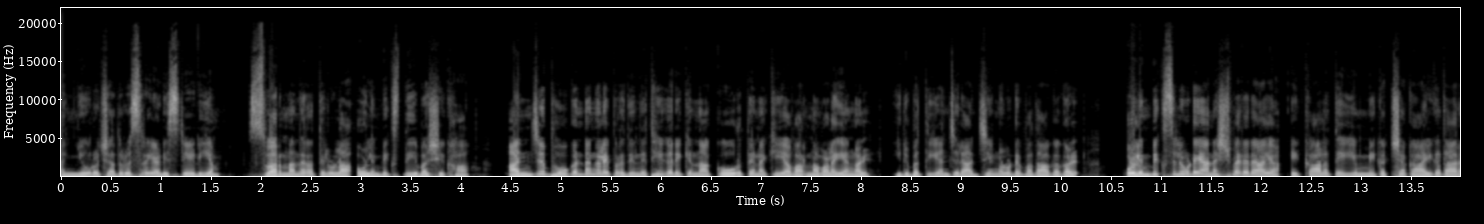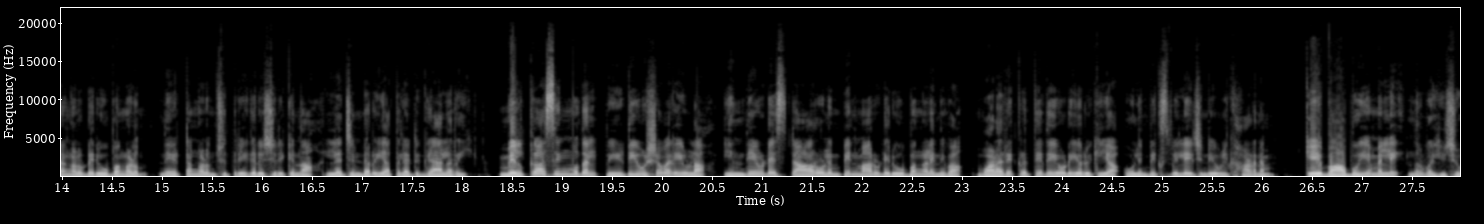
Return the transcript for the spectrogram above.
അഞ്ഞൂറ് ചതുരശ്രയടി സ്റ്റേഡിയം സ്വർണ നിറത്തിലുള്ള ഒളിമ്പിക്സ് ദീപശിഖ അഞ്ച് ഭൂഖണ്ഡങ്ങളെ പ്രതിനിധീകരിക്കുന്ന കോർത്തിണക്കിയ വർണവളയങ്ങൾ ഇരുപത്തിയഞ്ച് രാജ്യങ്ങളുടെ പതാകകൾ ഒളിമ്പിക്സിലൂടെ അനശ്വരരായ എക്കാലത്തെയും മികച്ച കായിക താരങ്ങളുടെ രൂപങ്ങളും നേട്ടങ്ങളും ചിത്രീകരിച്ചിരിക്കുന്ന legendary athlete gallery. Milkha Singh മുതൽ പി. ടി. ഉഷ വരെയുള്ള ഇന്ത്യയുടെ സ്റ്റാർ ഒളിമ്പ്യന്മാരുടെ രൂപങ്ങൾ എന്നിവ വളരെ കൃത്യതയോടെ ഒരുക്കിയ ഒളിമ്പിക്സ് വില്ലേജിന്റെ ഉദ്ഘാടനം K. Babu M. L. A നിർവഹിച്ചു.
